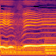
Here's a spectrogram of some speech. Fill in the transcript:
es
